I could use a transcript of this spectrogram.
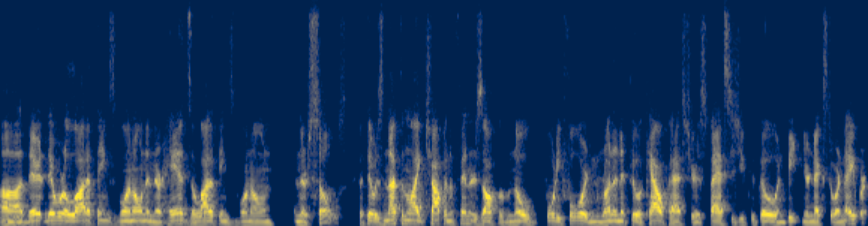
Uh, mm-hmm. there, there were a lot of things going on in their heads, a lot of things going on in their souls. But there was nothing like chopping the fenders off of an old 40 Ford and running it through a cow pasture as fast as you could go and beating your next door neighbor.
